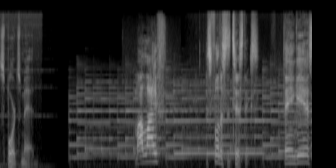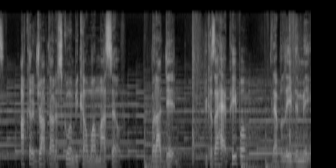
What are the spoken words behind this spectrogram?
Sportsmed. My life is full of statistics. Thing is, I could have dropped out of school and become one myself, but I didn't because I had people that believed in me.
